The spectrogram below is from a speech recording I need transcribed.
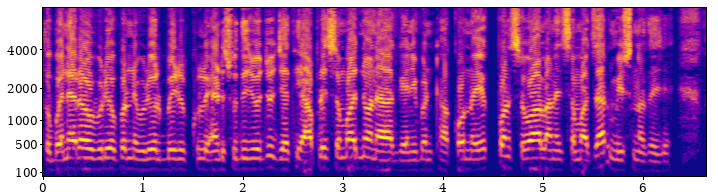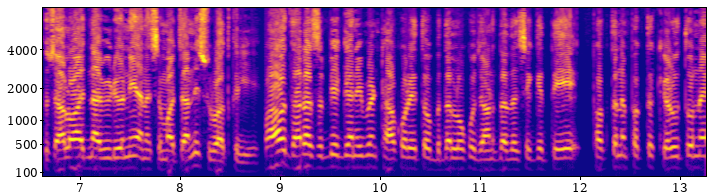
તો બન્યા રહ્યો વીડિયો પર વીડિયો બિલકુલ એન્ડ સુધી જોજો, જેથી આપણી સમાજનો અને આ જ્ઞાનીબેન ઠાકોરનો એક પણ સવાલ અને સમાચાર મિસ ન થઈ જાય. તો ચાલો આજના વિડીયોની અને સમાચારની શરૂઆત કરીએ. ભાવ ધારાસભ્ય જ્ઞાનીબેન ઠાકોર તો બધા લોકો જાણતા જ હશે કે તે ફક્ત ને ફક્ત ખેડૂતોને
